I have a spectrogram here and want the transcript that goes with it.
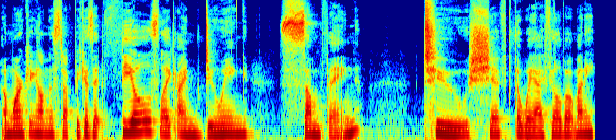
I'm working on this stuff because it feels like I'm doing something to shift the way I feel about money.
